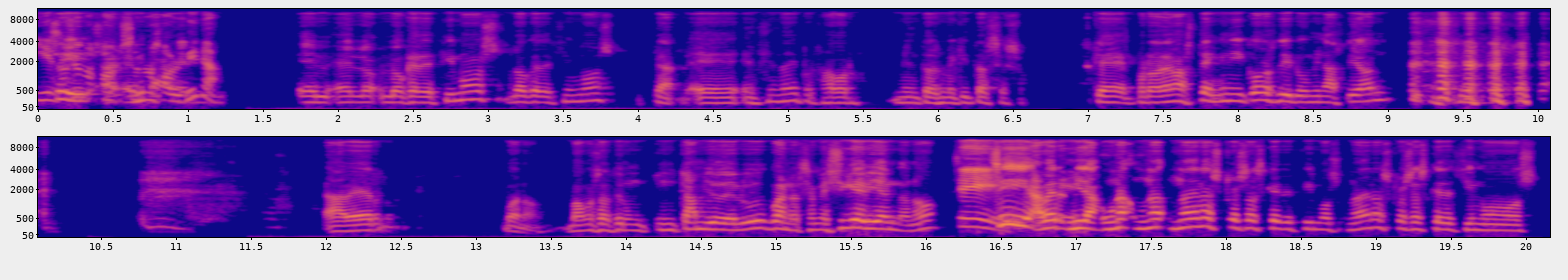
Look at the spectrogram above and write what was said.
Y eso se, nos, olvida. lo, que decimos, lo que decimos, eh, encienda ahí por favor, mientras me quitas eso. Es que problemas técnicos de iluminación. a ver, bueno, vamos a hacer un, cambio de luz. Bueno, se me sigue viendo, ¿no? Sí. Sí, a ver, mira, una, de las cosas que decimos, una de las cosas que decimos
